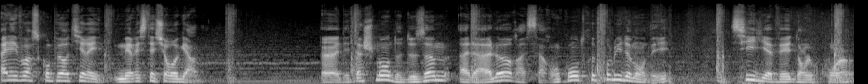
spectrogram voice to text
Allez voir ce qu'on peut en tirer, mais restez sur vos. Un détachement de deux hommes alla alors à sa rencontre pour lui demander s'il y avait dans le coin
